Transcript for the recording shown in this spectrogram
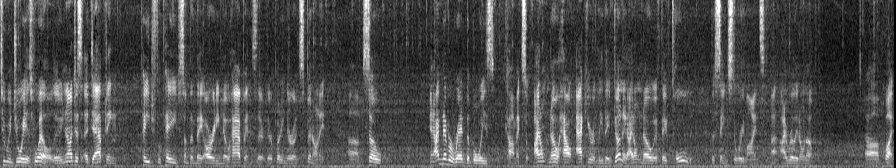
to enjoy as well. They're not just adapting page for page something they already know happens. They're, they're putting their own spin on it. Um, so, and I've never read the boys' comics, so I don't know how accurately they've done it. I don't know if they've told the same storylines. I, I, really don't know. Uh, but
